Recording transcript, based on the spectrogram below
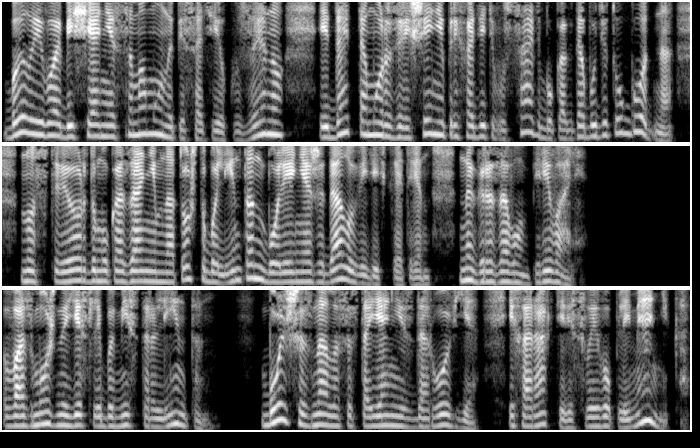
было его обещание самому написать ее кузену и дать тому разрешение приходить в усадьбу, когда будет угодно, но с твердым указанием на то, чтобы Линтон более не ожидал увидеть Кэтрин на грозовом перевале. Возможно, если бы мистер Линтон больше знал о состоянии здоровья и характере своего племянника,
